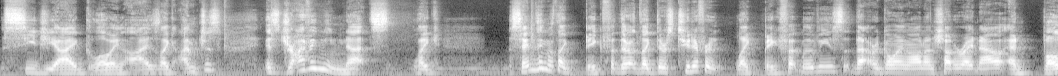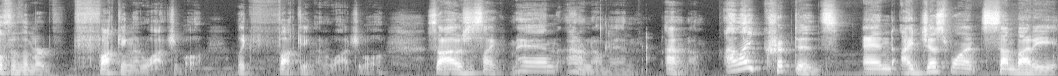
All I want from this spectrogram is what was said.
CGI glowing eyes? Like I'm just it's driving me nuts. Like same thing with like Bigfoot. There, like, there's two different like Bigfoot movies that are going on on Shudder right now, and both of them are fucking unwatchable. Like, fucking unwatchable. So I was just like, man, I don't know, man. I don't know. I like cryptids, and I just want somebody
